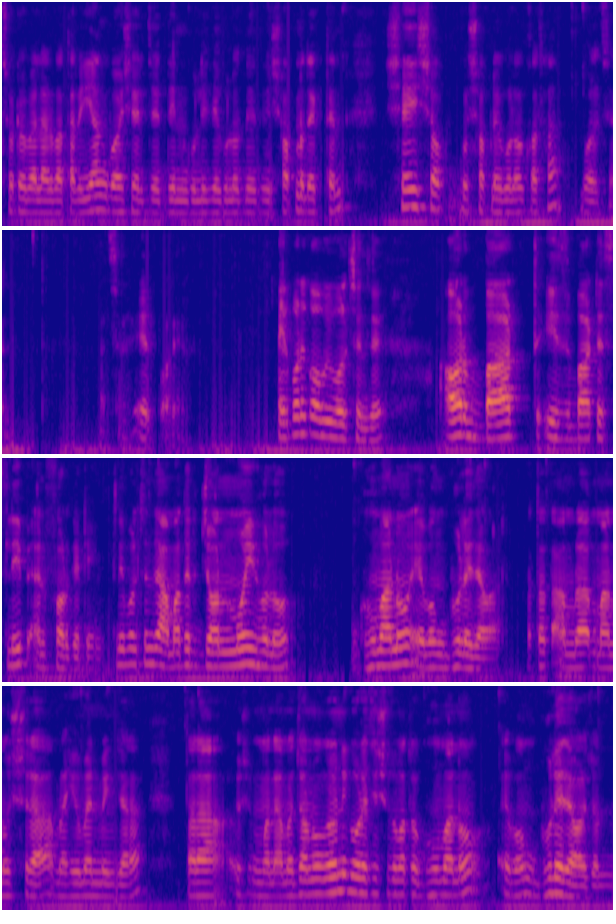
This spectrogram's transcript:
ছোটবেলার বা তার ইয়াং বয়সের যে দিনগুলি যেগুলো নিয়ে তিনি স্বপ্ন দেখতেন, সেই সব স্বপ্নগুলোর কথা বলছেন। আচ্ছা এরপরে। এরপরে কবি বলছেন যে our birth is but a sleep and forgetting তিনি বলছেন যে, আমাদের জন্মই হলো ঘুমানো এবং ভুলে যাওয়ার। অর্থাৎ আমরা মানুষরা, আমরা হিউম্যান বিং যারা, তারা মানে আমরা জন্মগ্রহণই করেছি শুধুমাত্র ঘুমানো এবং ভুলে যাওয়ার জন্য।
